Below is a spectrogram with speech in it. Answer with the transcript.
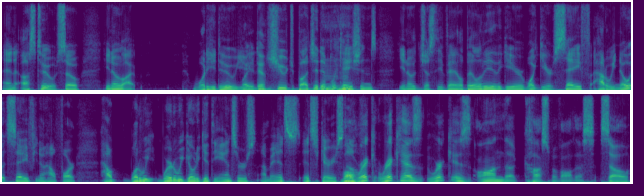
And us too. So you know i what do you do? You, What do you do? Huge budget mm-hmm. implications. You know, just the availability of the gear. What gear is safe? How do we know it's safe? You know, how far? How? What do we? Where do we go to get the answers? I mean, it's it's scary stuff. Well, Rick, Rick has Rick is on the cusp of all this. So,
